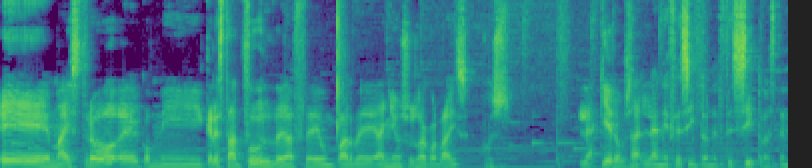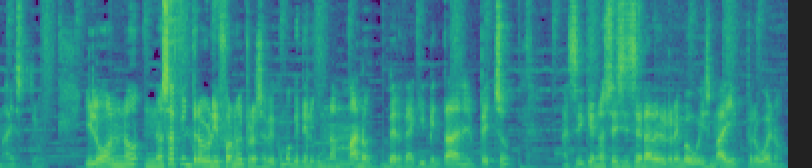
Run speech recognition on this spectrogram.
Eh, maestro eh, con mi cresta azul de hace un par de años, ¿os acordáis? Pues la quiero, o sea, la necesito, necesito a este maestro. Y luego no, no se ha filtrado el uniforme, pero se ve como que tiene como una mano verde aquí pintada en el pecho. Así que no sé si será del Rainbow Wish Magic, pero bueno,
